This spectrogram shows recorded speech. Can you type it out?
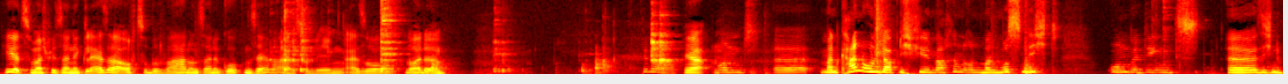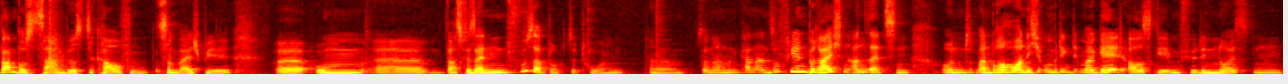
hier zum Beispiel seine Gläser aufzubewahren und seine Gurken selber einzulegen. Also, Leute, Genau. ja, Und äh, man kann unglaublich viel machen und man muss nicht unbedingt äh, sich eine Bambuszahnbürste kaufen, zum Beispiel, äh, um äh, was für seinen Fußabdruck zu tun. Äh, sondern man kann an so vielen Bereichen ansetzen und man braucht auch nicht unbedingt immer Geld ausgeben für den neuesten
